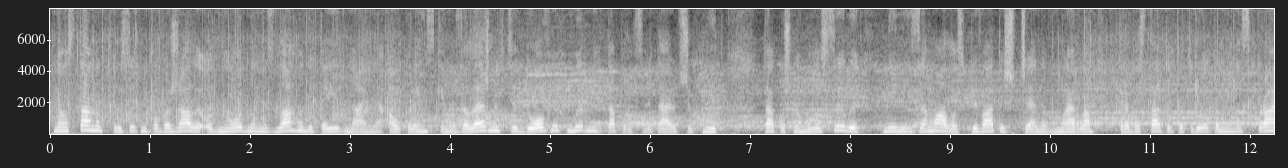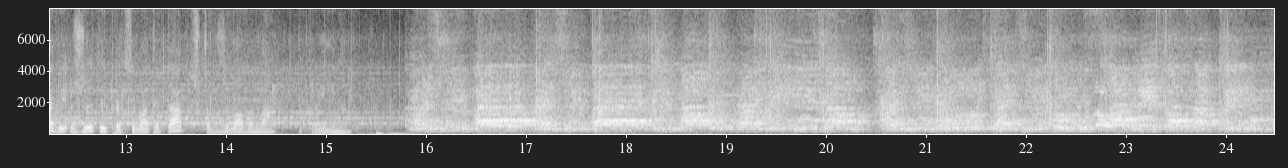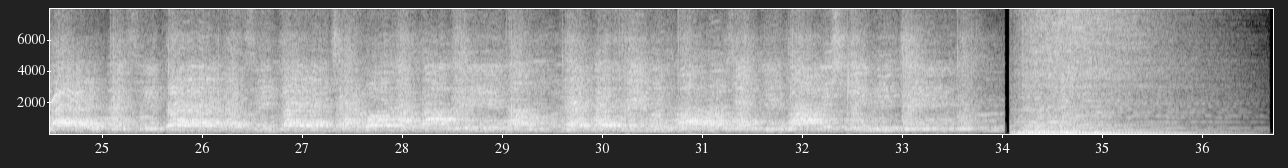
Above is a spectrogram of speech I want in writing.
Наостанок присутні побажали одне одному злагоди та єднання, а українській незалежності довгих, мирних та процвітаючих літ. Також наголосили, нині замало співати ще не вмерла. Треба стати патріотами на справі, жити і працювати так, щоб жила вона, Україна.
